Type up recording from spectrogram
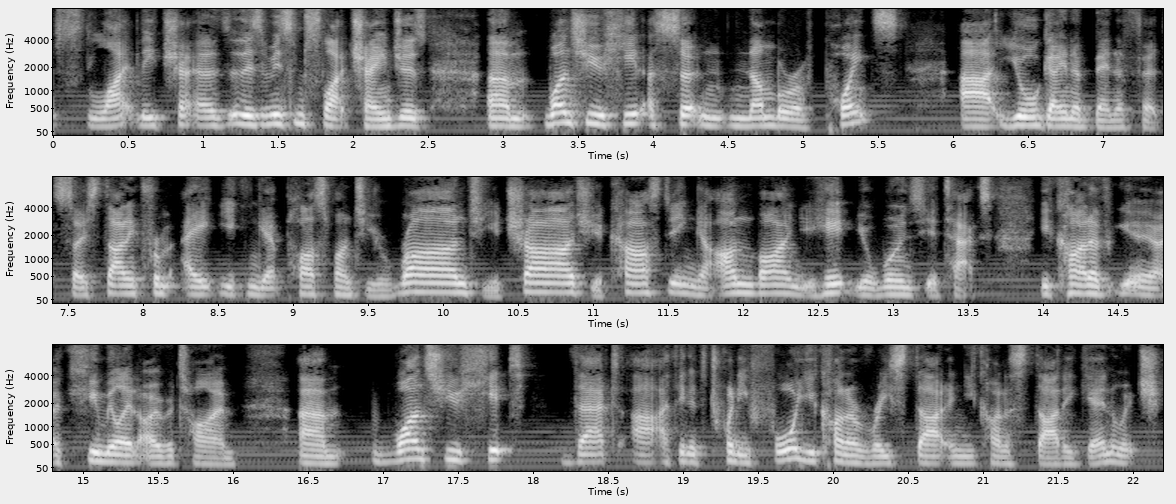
slightly. Cha- uh, there's been some slight changes. Um, once you hit a certain number of points, uh, you'll gain a benefit. So starting from eight, you can get plus one to your run, to your charge, your casting, your unbind, your hit, your wounds, your attacks. You kind of you know, accumulate over time. Um, once you hit that, uh, I think it's 24, you kind of restart and you kind of start again, which,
